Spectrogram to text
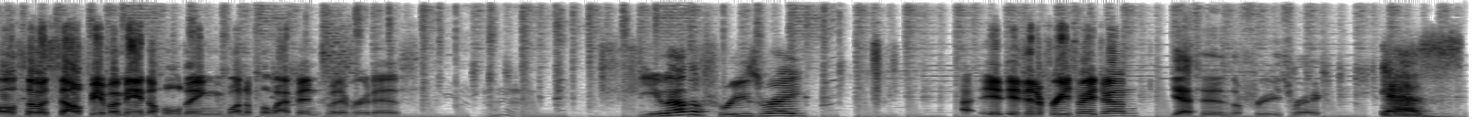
Also, a selfie of Amanda holding one of the weapons, whatever it is. Hmm. Do you have a freeze ray? Uh, is it a freeze ray, John? Yes, it is a freeze ray. Yes.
